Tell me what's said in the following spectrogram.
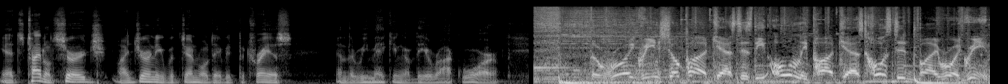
It's titled "Surge: My Journey with General David Petraeus." And the remaking of the Iraq War. The Roy Green Show podcast is the only podcast hosted by Roy Green,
